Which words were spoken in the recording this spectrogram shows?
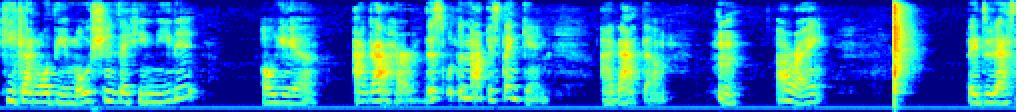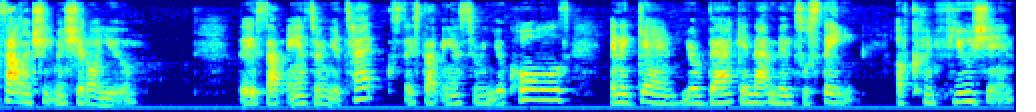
he got all the emotions that he needed, oh yeah, I got her. This is what the narc is thinking. I got them. Hmm. All right. They do that silent treatment shit on you. They stop answering your texts. They stop answering your calls. And again, you're back in that mental state of confusion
